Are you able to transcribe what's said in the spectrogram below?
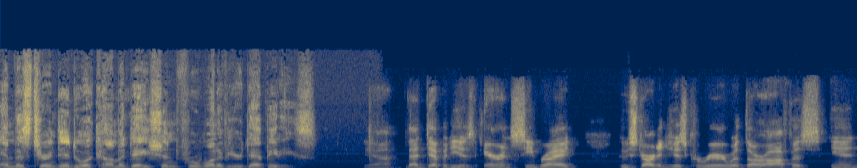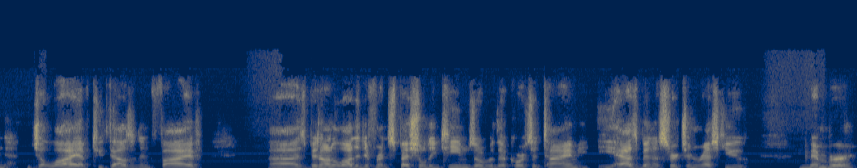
and this turned into a commendation for one of your deputies. Yeah, that deputy is Aaron Seabright who started his career with our office in July of 2005. Uh, has been on a lot of different specialty teams over the course of time. He has been a search and rescue member,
